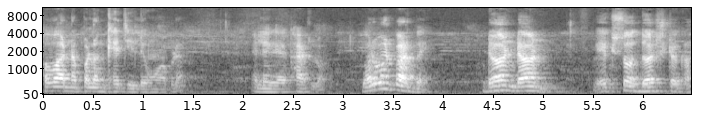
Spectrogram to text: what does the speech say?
સવારના પલંગ ખેંચી લેવું આપણે. એટલે કે ખાટલો. બરોબર ને પાર્થભાઈ? Done done. એકસો દસ ટકા.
